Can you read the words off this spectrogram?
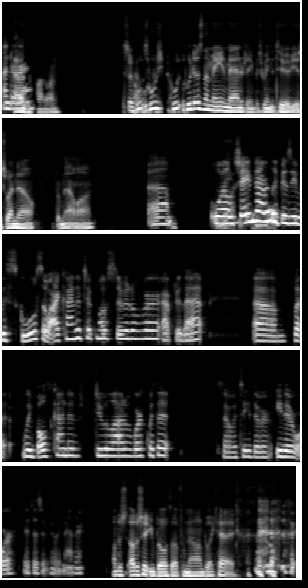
that was Underground. a fun one. So who who who who does the main managing between the two of you? So I know from now on. Um, well, Maybe. Shane got really busy with school, so I kind of took most of it over after that. Um, but we both kind of do a lot of work with it, so it's either either or. It doesn't really matter. I'll just I'll just hit you both up from now and be like, hey, okay.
